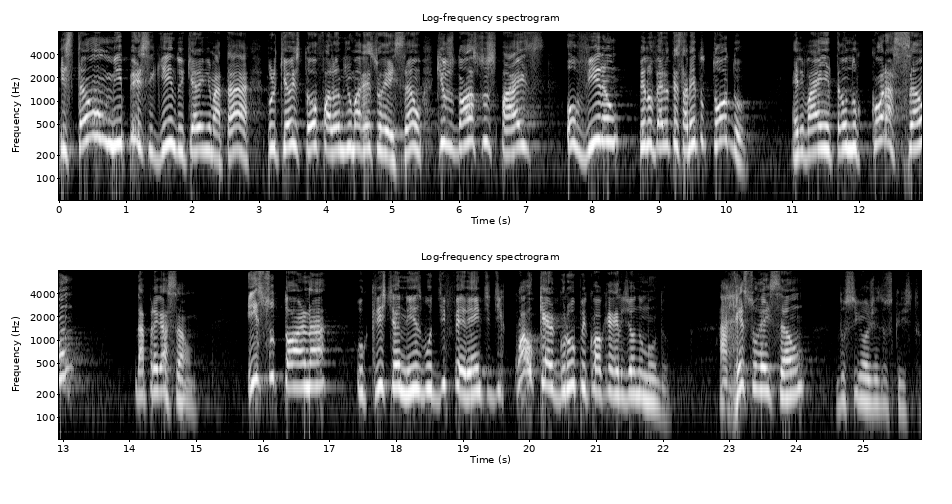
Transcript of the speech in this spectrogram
estão me perseguindo e querem me matar, porque eu estou falando de uma ressurreição que os nossos pais ouviram pelo Velho Testamento todo. Ele vai então no coração da pregação. Isso torna o cristianismo diferente de qualquer grupo e qualquer religião no mundo. A ressurreição do Senhor Jesus Cristo.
